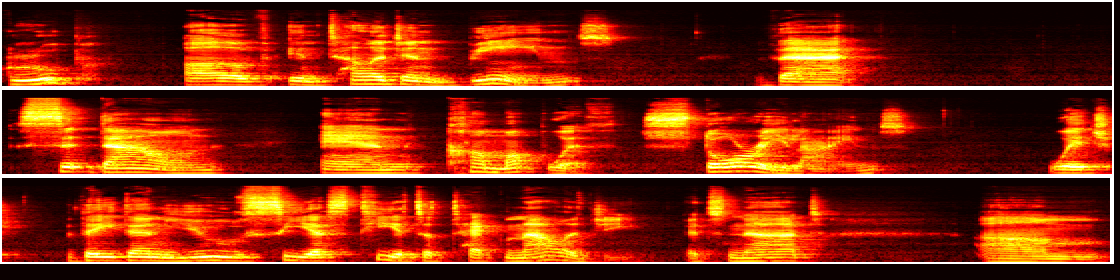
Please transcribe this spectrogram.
group of intelligent beings that sit down and come up with storylines which they then use CST. It's a technology. It's not um,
